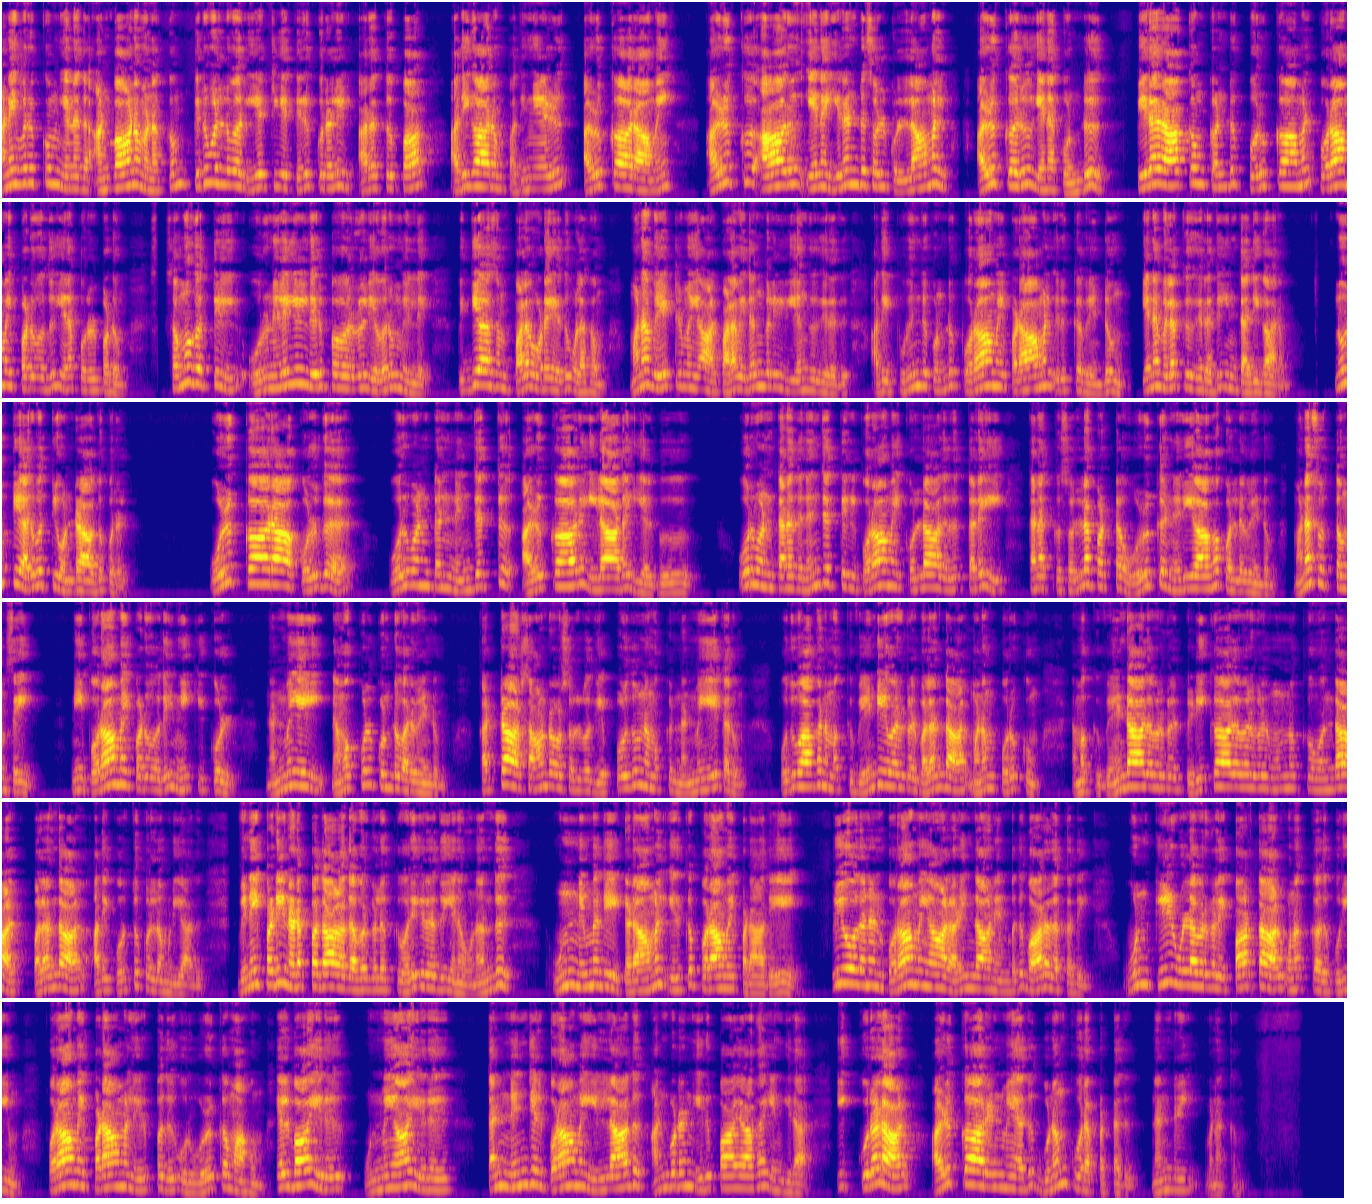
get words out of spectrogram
அனைவருக்கும் எனது அன்பான வணக்கம். திருவள்ளுவர் இயற்றிய திருக்குறளில் அறத்துப்பால் அதிகாரம் பதினேழு அழுக்காராமை அழுக்கு ஆறு என இரண்டு சொல் கொள்ளாமல் அழுக்கரு என கொண்டு பிறராக்கம் கண்டு பொறுக்காமல் பொறாமைப்படுவது என பொருள்படும். சமூகத்தில் ஒரு நிலையில் இருப்பவர்கள் எவரும் இல்லை. வித்தியாசம் பல உடையது உலகம். மன வேற்றுமையால் பல விதங்களில் இயங்குகிறது. அதை புரிந்து கொண்டு பொறாமைப்படாமல் இருக்க வேண்டும் என விளக்குகிறது இந்த அதிகாரம். நூற்றி அறுபத்தி ஒன்றாவது குரல். ஒழுக்காரா கொள்க ஒருவன் தன் நெஞ்சத்து அழுக்காறு இல்லாத இயல்பு. ஒருவன் தனது நெஞ்சத்தில் பொறாமை கொள்ளாதிருத்தலை தனக்கு சொல்லப்பட்ட ஒழுக்க நெறியாக கொள்ள வேண்டும். மனசுத்தம் செய் நீ பொறாமைப்படுவதை நீக்கிக்கொள். நன்மையை நமக்குள் கொண்டு வர வேண்டும். கற்றார் சான்றோர் சொல்வது எப்பொழுதும் நமக்கு நன்மையே தரும். பொதுவாக நமக்கு வேண்டியவர்கள் வளர்ந்தால் மனம் பொறுக்கும். நமக்கு வேண்டாதவர்கள் பிடிக்காதவர்கள் முன்னுக்கு வந்தால் வளர்ந்தால் அதை பொறுத்து கொள்ள முடியாது. வினைப்படி நடப்பதால் அது அவர்களுக்கு வருகிறது என உணர்ந்து உன் நிம்மதியை கெடாமல் இருக்க பொறாமைப்படாதே. துரியோதனன் பொறாமையால் அழிந்தான் என்பது பாரத கதை உன் கீழ் உள்ளவர்களை பார்த்தால் உனக்கு அது புரியும். பொறாமைப்படாமல் இருப்பது ஒரு ஒழுக்கமாகும். இயல்பாயிரு உண்மையாயிரு தன் நெஞ்சில் பொறாமை இல்லாது அன்புடன் இருப்பாயாக என்கிறார். இக்குறளால் அழுக்காரின்மை அது குணம் கூறப்பட்டது. நன்றி வணக்கம்.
